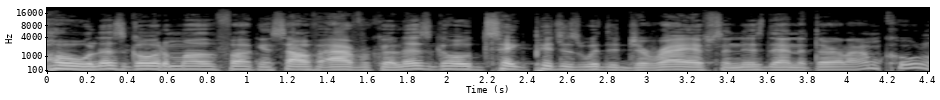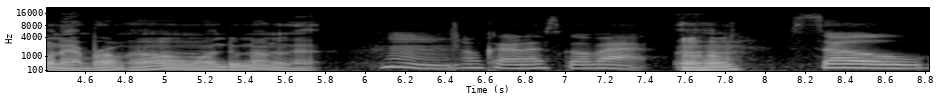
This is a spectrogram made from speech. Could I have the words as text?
oh, let's go to motherfucking South Africa. Let's go take pictures with the giraffes and this, that, and the third. Like, I'm cool on that, bro. I don't want to do none of that. Hmm. Okay, let's go back. Uh-huh. So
